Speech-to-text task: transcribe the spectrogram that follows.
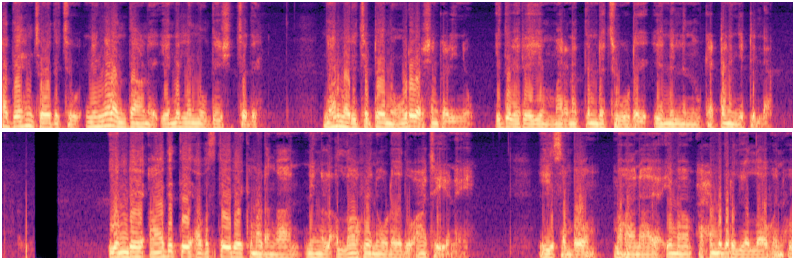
അദ്ദേഹം ചോദിച്ചു നിങ്ങൾ എന്താണ് എന്നിൽ നിന്ന് ഉദ്ദേശിച്ചത്? ഞാൻ മരിച്ചിട്ട് നൂറ് വർഷം കഴിഞ്ഞു. ഇതുവരെയും മരണത്തിന്റെ ചൂട് എന്നിൽ നിന്നും കെട്ടണഞ്ഞിട്ടില്ല. എന്റെ ആദ്യത്തെ അവസ്ഥയിലേക്ക് മടങ്ങാൻ നിങ്ങൾ അള്ളാഹുവിനോട് ദുആ ചെയ്യണേ. ഈ സംഭവം മഹാനായ ഇമാം അഹമ്മദ് റലി അള്ളാഹുൻഹു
